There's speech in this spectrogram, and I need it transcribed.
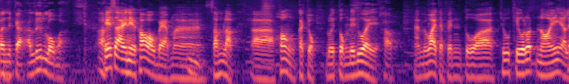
บรรยากาศอันลื่นลมอะอะ SI เนี่ยเขาออกแบบมาสำหรับอ่าห้องกระจกโดยตรงได้ด้วยครับนะไม่ว่าจะเป็นตัวชูคิวลดน้อยอะไร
